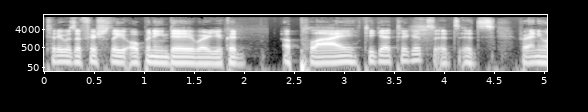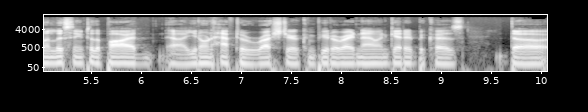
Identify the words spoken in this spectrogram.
Today was officially opening day where you could apply to get tickets. It's it's for anyone listening to the pod. Uh, you don't have to rush to your computer right now and get it because the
